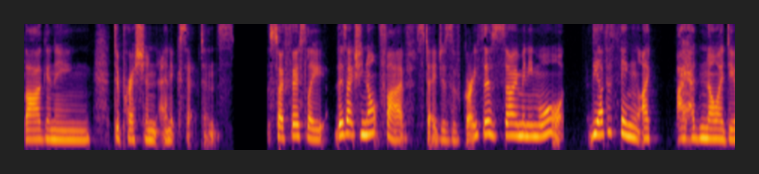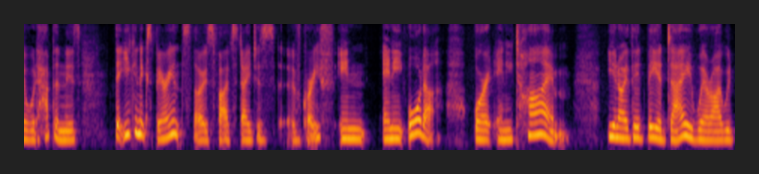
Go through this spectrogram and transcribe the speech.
bargaining, depression, and acceptance. So, firstly, there's actually not five stages of grief, there's so many more. The other thing I, I had no idea would happen is that you can experience those five stages of grief in any order or at any time. You know, there'd be a day where I would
